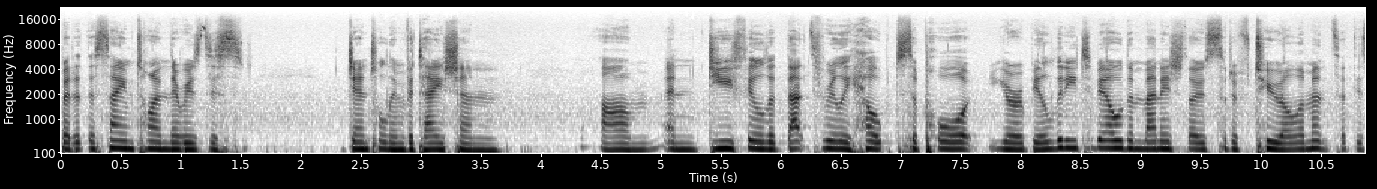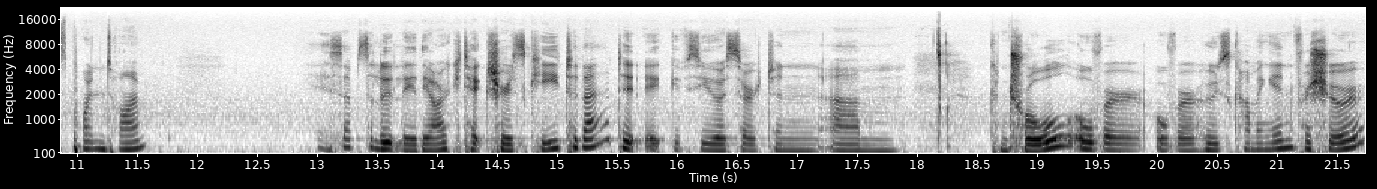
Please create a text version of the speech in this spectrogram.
but at the same time there is this gentle invitation um, and do you feel that that's really helped support your ability to be able to manage those sort of two elements at this point in time? Yes, absolutely. The architecture is key to that. It, it gives you a certain um, control over over who's coming in for sure.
